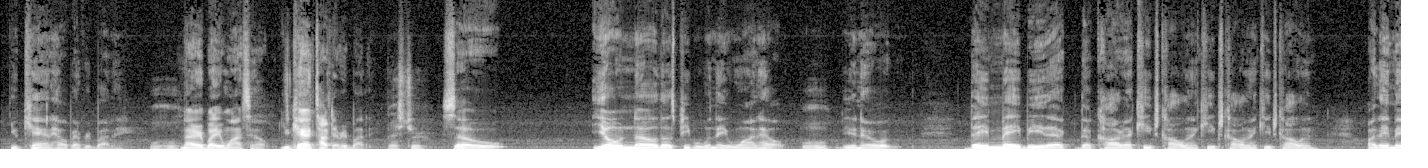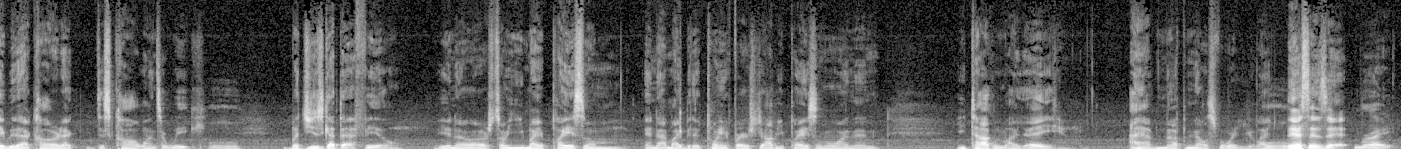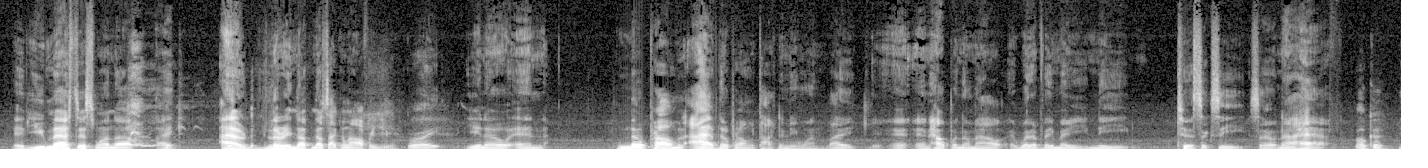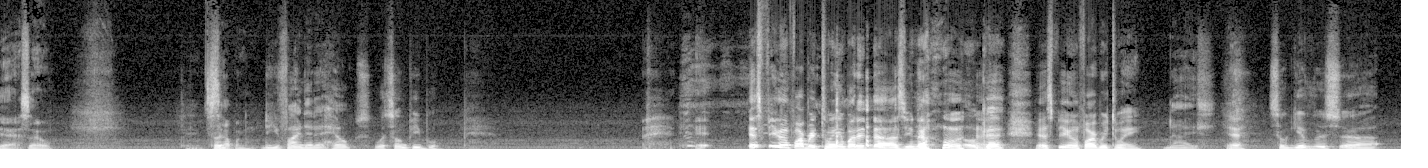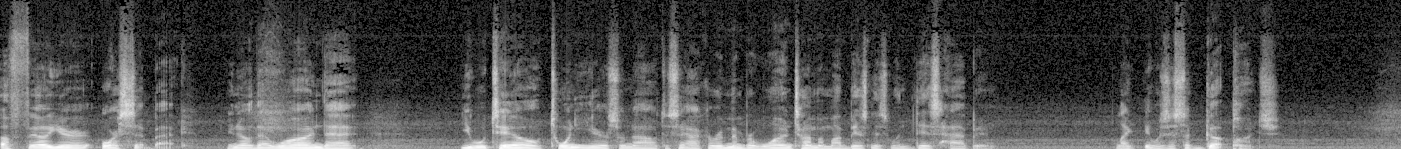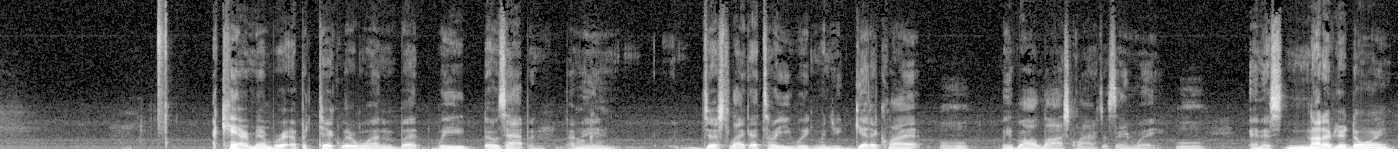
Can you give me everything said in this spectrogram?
you can't help everybody. Mhm. Not everybody wants help. You can't talk to everybody. That's true. So you'll know those people when they want help. hmm You know, they may be the the caller that keeps calling and keeps calling and keeps calling, or they may be that caller that just call once a week. hmm But you just got that feel, you know. Or so you might place them, and that might be the twenty first job you place them on, and you talk them like, "Hey, I have nothing else for you. Like Mhm. this is it. Right. If you mess this one up, like I have literally nothing else I can offer you." Right. you know, and no problem. I have no problem talking to anyone, like, and, and helping them out, whatever they may need to succeed. So now I have, Okay. yeah. So, So do you find that it helps with some people? It's few and far between, but it does, you know. Okay. it's few and far between. Nice. Yeah. So give us uh, a failure or setback. You know, that one that you will tell 20 years from now to say, I can remember one time in my business when this happened. Like it was just a gut punch. I can't remember a particular one, but we those happen. I Okay. mean, just like I tell you, when you get a client, Mm-hmm. we've all lost clients the same way. Mm-hmm. and it's none of your doing.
